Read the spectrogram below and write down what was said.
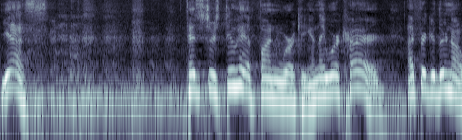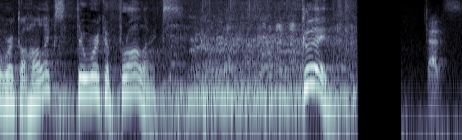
Yes. TEDsters do have fun working, and they work hard. I figured they're not workaholics, they're workafrolics. Good. That's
